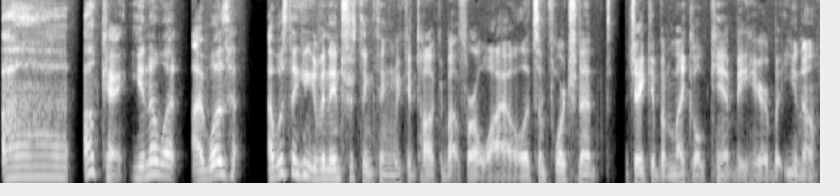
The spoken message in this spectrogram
Uh okay, you know what? I was I was thinking of an interesting thing we could talk about for a while. It's unfortunate Jacob and Michael can't be here, but you know,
